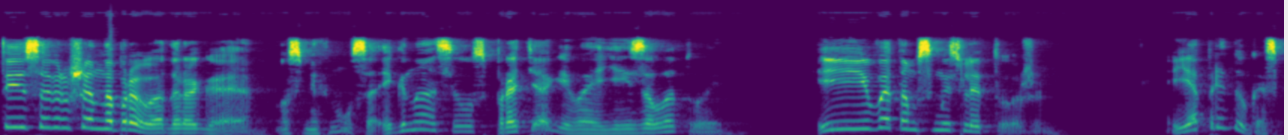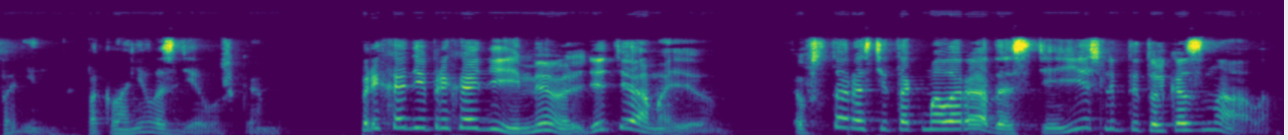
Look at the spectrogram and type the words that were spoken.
«Ты совершенно права, дорогая», – усмехнулся Игнациус, протягивая ей золотой. «И в этом смысле тоже». «Я приду, господин», – поклонилась девушка. «Приходи, приходи, Мёль, дитя мое», в старости так мало радости, если б ты только знала.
